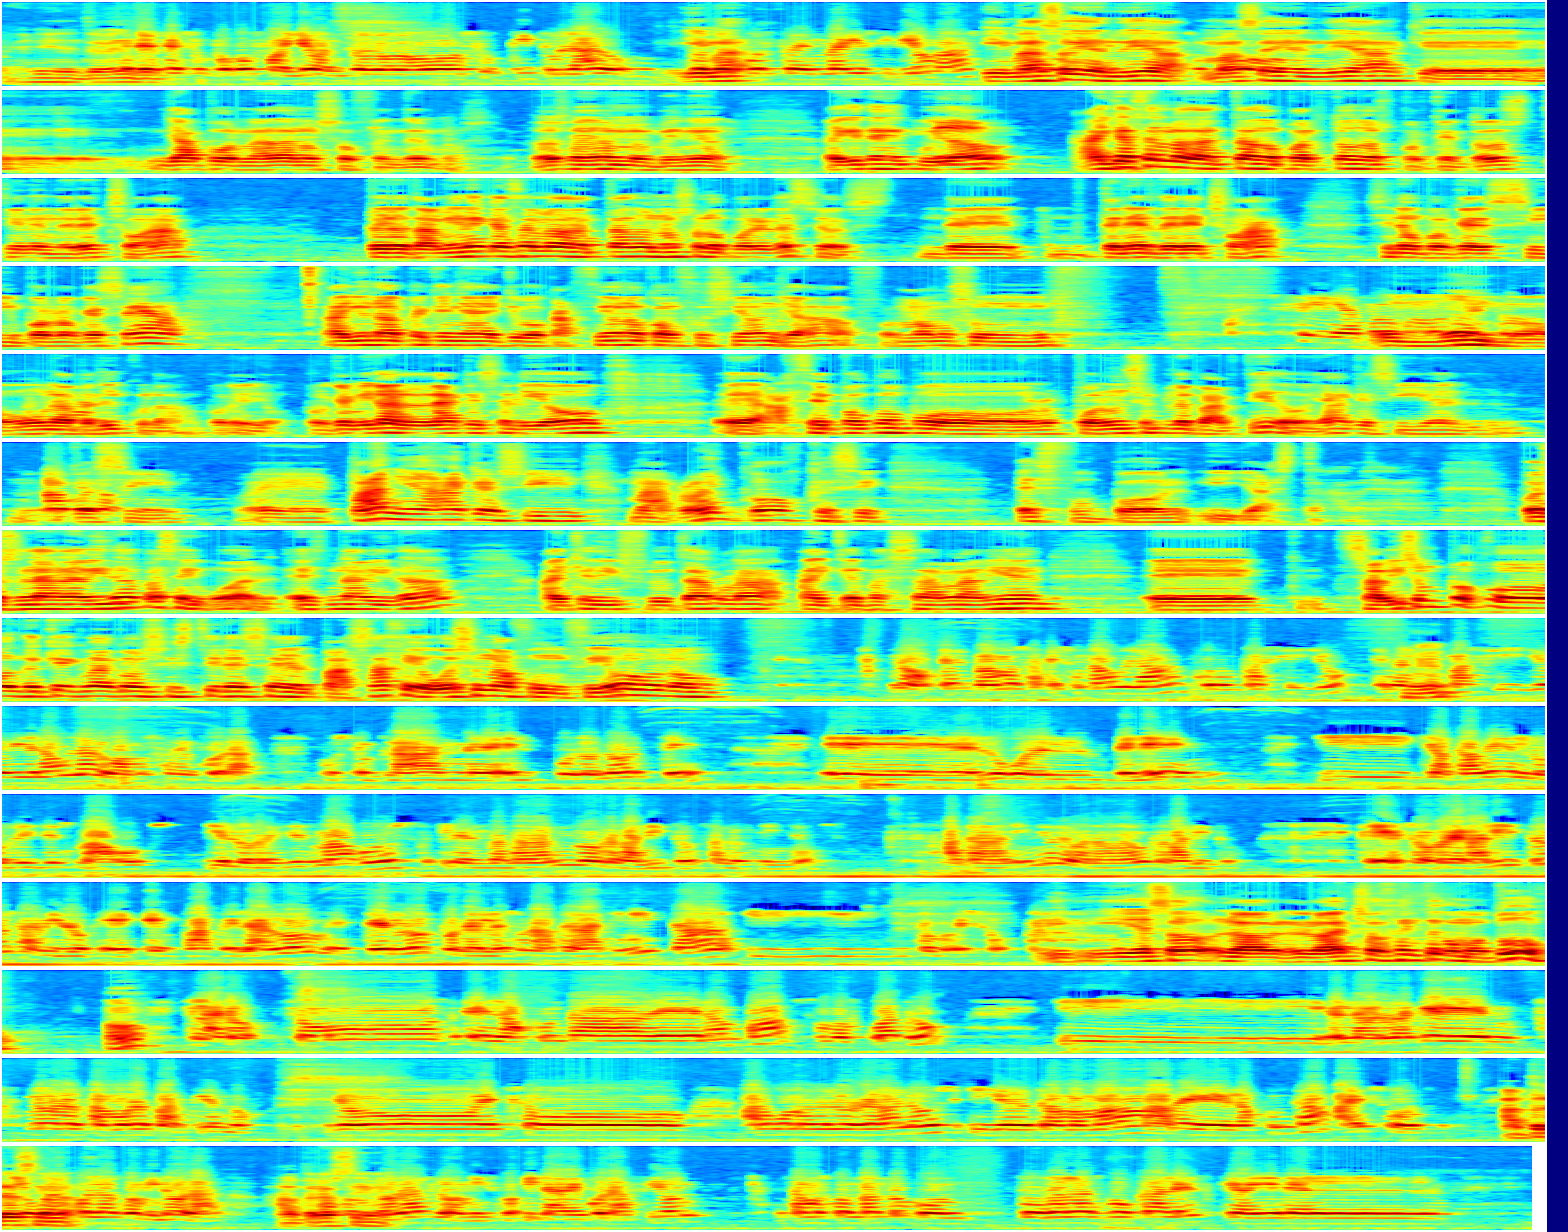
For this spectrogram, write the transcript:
evidentemente. Entonces es un poco follón, todo subtitulado, Y todo puesto en varios idiomas. Y más hoy en día, más poco- hoy en día que ya por nada nos ofendemos. Esa es mi opinión. Hay que tener cuidado. Hay que hacerlo adaptado por todos porque todos tienen derecho a... Pero también hay que hacerlo adaptado no solo por el hecho de tener derecho a, sino porque si por lo que sea hay una pequeña equivocación o confusión, ya formamos un, Sí, un mundo o una película por ello. Porque mira, la que se lió eh, hace poco por, por un simple partido, ya que si el Ah, que bueno, si. Eh, España, que si Marruecos, que si es fútbol y ya está. Pues la Navidad pasa igual, es Navidad, hay que disfrutarla, hay que pasarla bien. Eh, ¿Sabéis un poco de qué va a consistir ese el pasaje o es una función o...? No, es, vamos a- es un aula con un pasillo, en el Mm. pasillo y el aula lo vamos a decorar. Pues en plan eh, el Polo Norte, eh, luego el Belén y que acabe en los Reyes Magos. Y en los Reyes Magos les van a dar unos regalitos a los niños. A cada niño le van a dar un regalito. Que esos regalitos ha habido que empapelarlos, meterlos, ponerles una pegatinita y todo eso. Y, y eso lo, ha- lo ha hecho gente como tú, ¿no? Claro, somos en la Junta de Lampa, somos cuatro y la verdad que nos lo estamos repartiendo. Yo he hecho algunos de los regalos y otra mamá de la Junta ha hecho otro. Aproxima- Igual con las gominolas. Aproxima- Las gominolas lo mismo. Y la decoración estamos contando con todas las vocales que hay en el,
